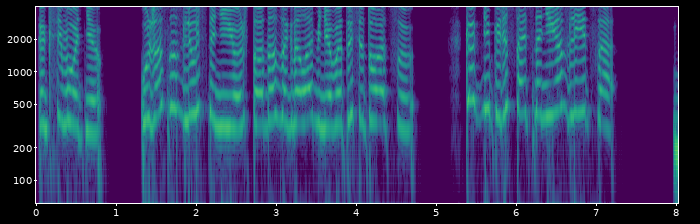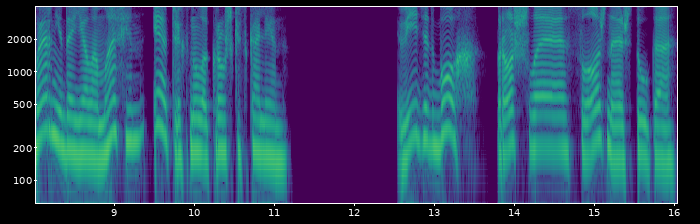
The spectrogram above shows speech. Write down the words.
как сегодня, ужасно злюсь на нее, что она загнала меня в эту ситуацию. Как мне перестать на нее злиться?» Берни доела маффин и отряхнула крошки с колен. Видит Бог, прошлое — сложная штука.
